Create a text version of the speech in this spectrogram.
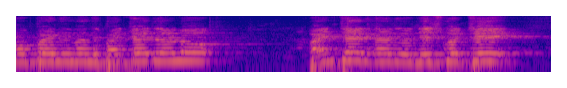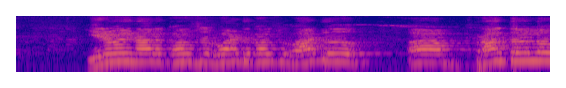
ముప్పై ఎనిమిది మంది పంచాయతీలలో పంచాయతీ కార్యక్రమం తీసుకొచ్చి ఇరవై నాలుగు కౌన్సిల్ వార్డు కౌన్సిల్ వార్డు ప్రాంతాల్లో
